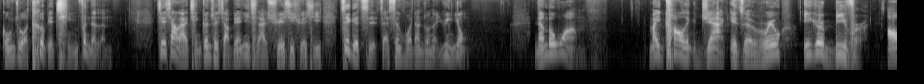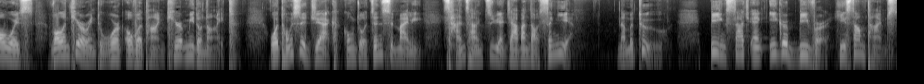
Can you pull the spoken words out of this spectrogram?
工作特别勤奋的人。 接下来，请跟随小编一起来学习学习这个词在生活当中的运用。Number one, my colleague Jack is a real eager beaver, always volunteering to work overtime till midnight. 我同事 Jack 工作真是卖力，常常自愿加班到深夜。Number two, being such an eager beaver, he sometimes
